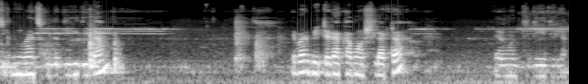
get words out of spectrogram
চিংড়ি মাছগুলো দিয়ে দিলাম। এবার বেটে রাখা মশলাটা এর মধ্যে দিয়ে দিলাম।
